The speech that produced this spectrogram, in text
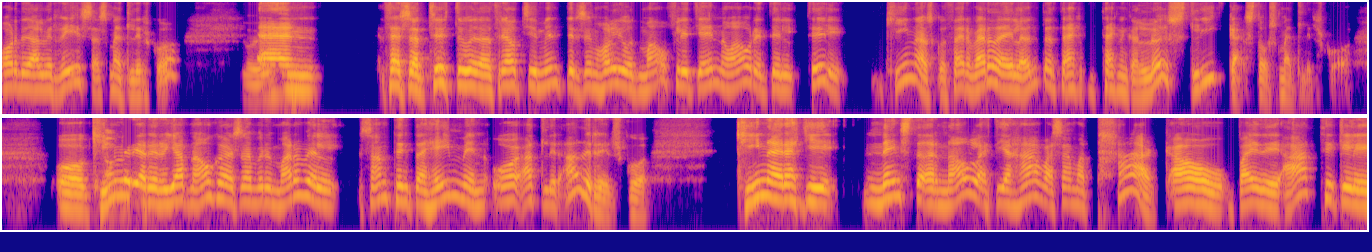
orðið alveg risasmellir sko, Jú, jú. en þessar 20 eða 30 myndir sem Hollywood má flytja inn á ári til, til Kína sko, þær verða eiginlega undan tekninga laust líka stórsmellir sko. Og kínverjar eru jafn áhuga samur um Marvel samtengda heiminn og allir aðrir sko. Kína er ekki neinstæðar nálægt í að hafa sama tak á bæði aðtikli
